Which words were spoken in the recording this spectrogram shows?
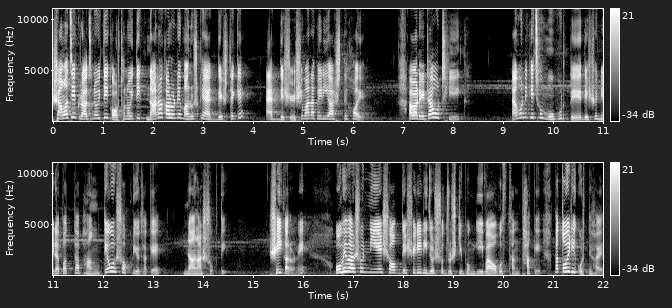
সামাজিক রাজনৈতিক অর্থনৈতিক নানা কারণে মানুষকে এক দেশ থেকে এক দেশে সীমানা পেরিয়ে আসতে হয়। আবার এটাও ঠিক, এমনই কিছু মুহূর্তে দেশের নিরাপত্তা ভাঙতেও সক্রিয় থাকে নানা শক্তি। সেই কারণে অভিবাসন নিয়ে সব দেশেরই নিজস্ব দৃষ্টিভঙ্গি বা অবস্থান থাকে বা তৈরি করতে হয়।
